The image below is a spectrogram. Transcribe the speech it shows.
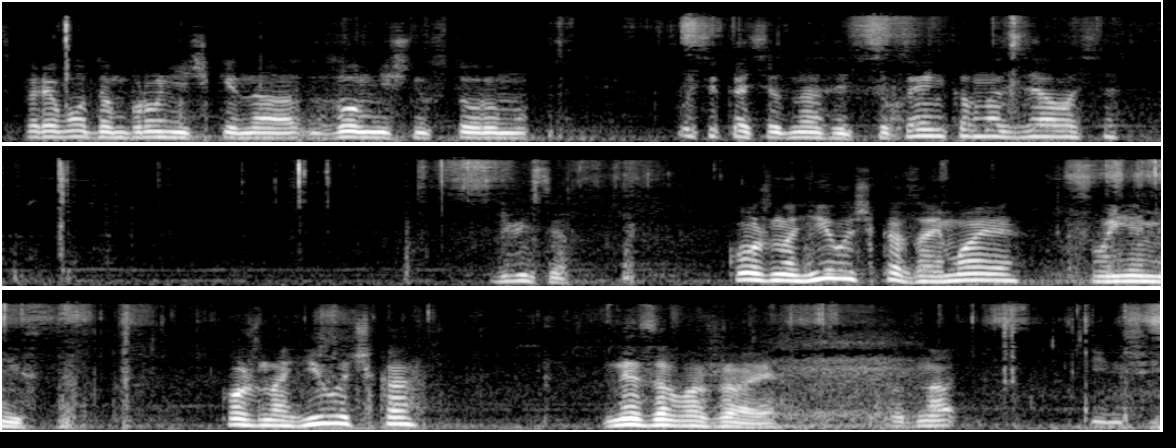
З переводом брунічки на зовнішню сторону. Ось якась одна сухенька в нас взялася. Дивіться, кожна гілочка займає своє місце. Кожна гілочка не заважає одна іншій.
